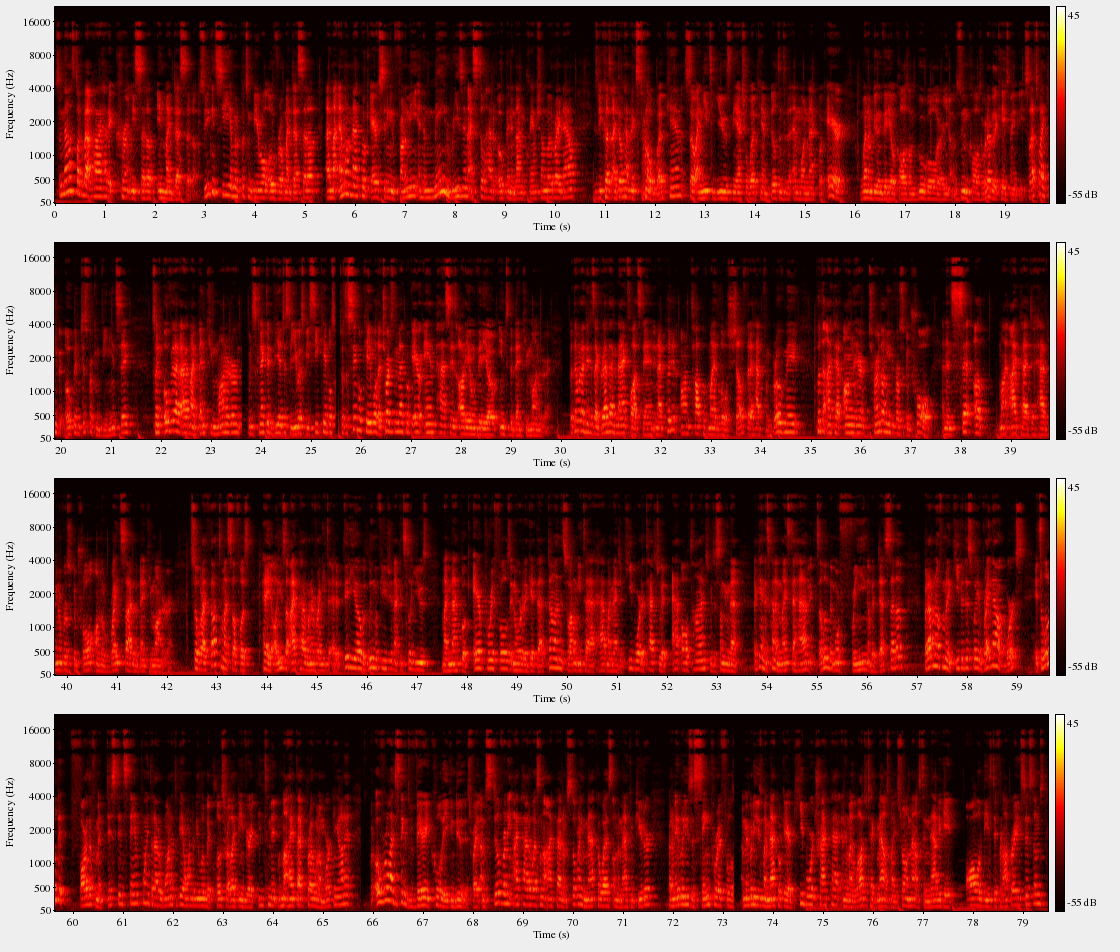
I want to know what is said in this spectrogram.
So now let's talk about how I have it currently set up in my desk setup. So you can see I'm gonna put some B-roll over of my desk setup. I have my M1 MacBook Air sitting in front of me and the main reason I still have it open and not in clamshell mode right now is because I don't have an external webcam, so I need to use the actual webcam built into the M1 MacBook Air when I'm doing video calls on Google or you know Zoom calls or whatever the case may be. So that's why I keep it open just for convenience sake. So then over that I have my BenQ monitor, which is connected via just a USB-C cable. So it's a single cable that charges the MacBook Air and passes audio and video into the BenQ monitor. But then what I did is I grabbed that MagFlot stand and I put it on top of my little shelf that I had from GroveMade, put the iPad on there, turned on universal control, and then set up my iPad to have universal control on the right side of the BenQ monitor. So what I thought to myself was, hey, I'll use the iPad whenever I need to edit video with LumaFusion. I can still use my MacBook Air peripherals in order to get that done. So I don't need to have my Magic Keyboard attached to it at all times, which is something that, again, it's kind of nice to have. It's a little bit more freeing of a desk setup, but I don't know if I'm gonna keep it this way. Right now it works. It's a little bit farther from a distance standpoint that I would want it to be. I want it to be a little bit closer. I like being very intimate with my iPad Pro when I'm working on it. But overall, I just think it's very cool that you can do this, right? I'm still running iPad OS on the iPad, I'm still running Mac OS on the Mac computer, but I'm able to use the same peripherals. I'm able to use my MacBook Air keyboard, trackpad, and then my Logitech mouse, my external mouse, to navigate all of these different operating systems,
